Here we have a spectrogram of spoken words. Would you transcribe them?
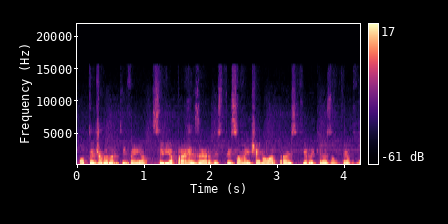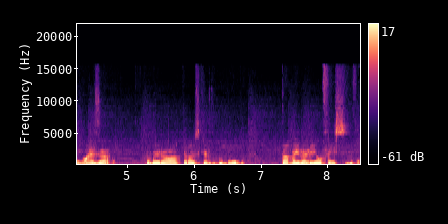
qualquer jogador que venha seria para reserva, especialmente aí na lateral esquerda, que nós não temos nenhuma reserva para o melhor lateral esquerdo do mundo, também na linha ofensiva.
